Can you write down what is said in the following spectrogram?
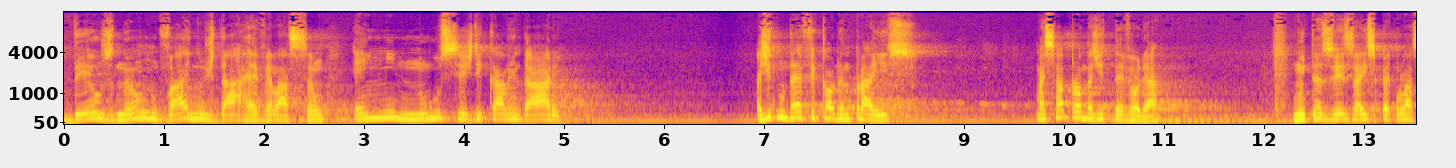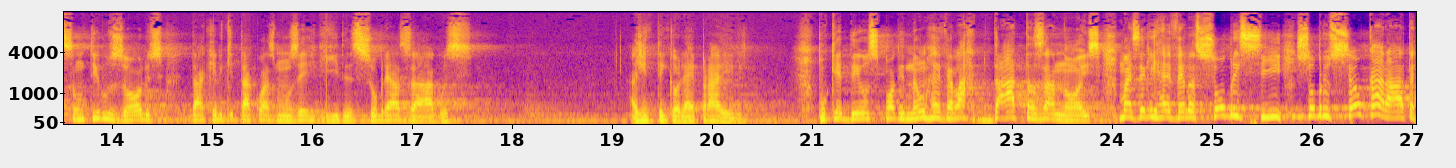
Deus não vai nos dar revelação em minúcias de calendário. A gente não deve ficar olhando para isso. Mas sabe para onde a gente deve olhar? Muitas vezes a especulação tira os olhos daquele que está com as mãos erguidas sobre as águas. A gente tem que olhar para Ele. Porque Deus pode não revelar datas a nós, mas Ele revela sobre si, sobre o seu caráter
